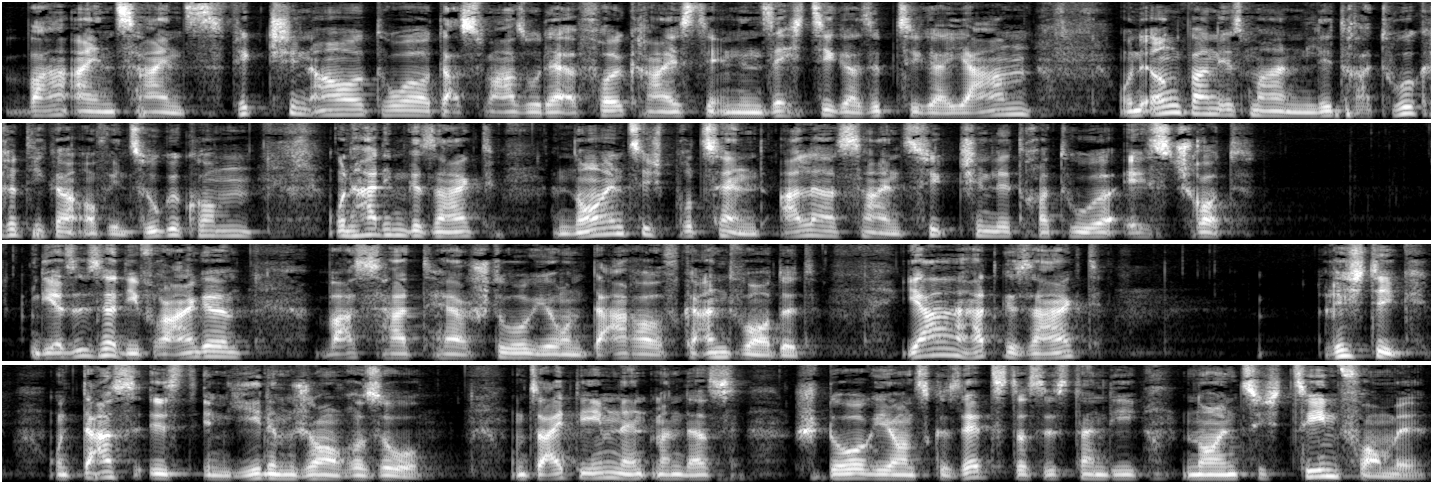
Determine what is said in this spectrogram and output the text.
war ein Science-Fiction-Autor, das war so der erfolgreichste in den 60er, 70er Jahren und irgendwann ist mal ein Literaturkritiker auf ihn zugekommen und hat ihm gesagt, 90 Prozent aller Science-Fiction-Literatur ist Schrott. Und jetzt ist ja die Frage, was hat Herr Sturgeon darauf geantwortet? Ja, er hat gesagt, richtig, und das ist in jedem Genre so. Und seitdem nennt man das Sturgeons Gesetz, das ist dann die 90-10-Formel.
